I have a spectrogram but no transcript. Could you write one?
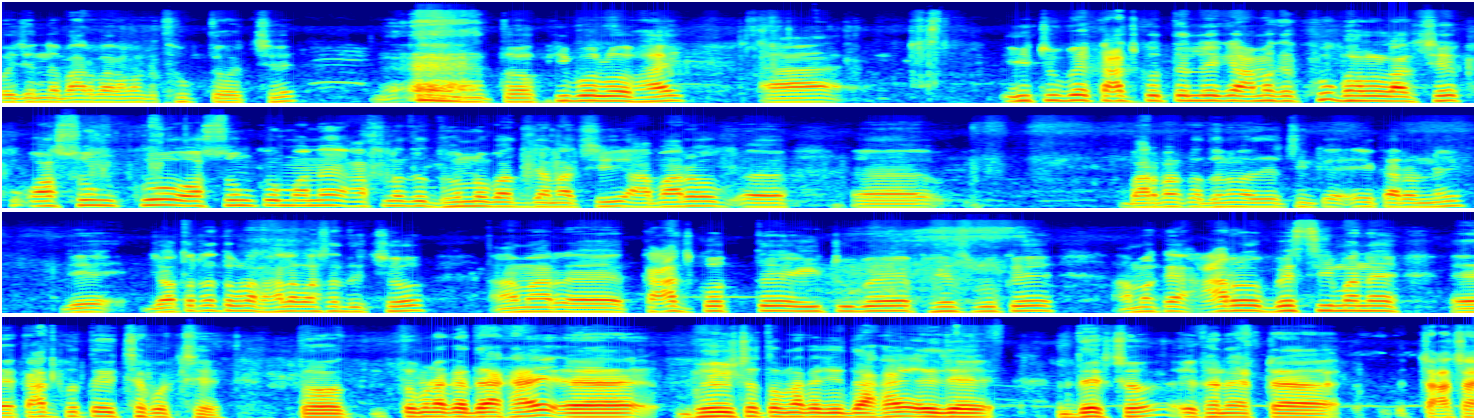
ওই জন্য বারবার আমাকে থুকতে হচ্ছে। তো কি বলব ভাই ইউটিউবে কাজ করতে লেগে আমাকে খুব ভালো লাগছে। অসংখ্য অসংখ্য মানে আপনাদের ধন্যবাদ জানাচ্ছি। আবারও বারবার ধন্যবাদ জানাচ্ছি এই কারণে যে যতটা তোমরা ভালোবাসা দিচ্ছ আমার কাজ করতে ইউটিউবে, ফেসবুকে আমাকে আরও বেশি মানে কাজ করতে ইচ্ছা করছে। তো তোমরাকে দেখায় ভিউজটা তোমরাকে যদি দেখায় এই যে দেখছ, এখানে একটা চাচা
